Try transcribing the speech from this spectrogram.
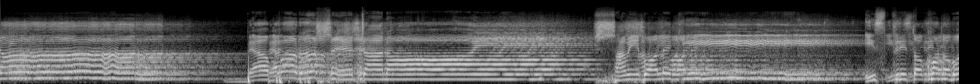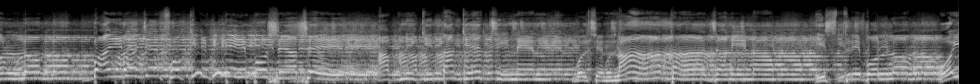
জান, ব্যাপার সেটা নয়। স্বামী বলে, কি? স্ত্রী তখন বলল, বাইরে বসে আছে। আপনি কি তাকে চিনেন? বলছে, না, তা জানি না। স্ত্রী বলল, ওই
